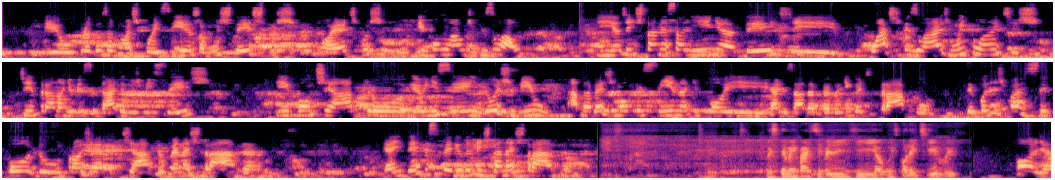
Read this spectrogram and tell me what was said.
Eu produzo algumas poesias, alguns textos poéticos e com o audiovisual. E a gente está nessa linha desde com artes visuais muito antes de entrar na universidade em 2006 e com teatro eu iniciei em 2000 através de uma oficina que foi realizada pela Liga de Trapo. Depois a gente participou do projeto de teatro Pé na Estrada. E aí desde esse período a gente está na estrada. Você também participa de, de alguns coletivos? Olha,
